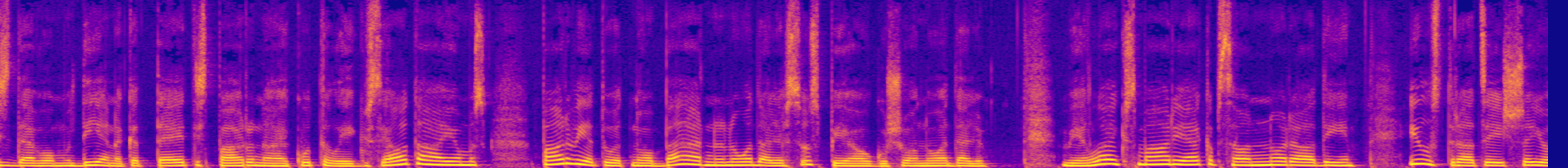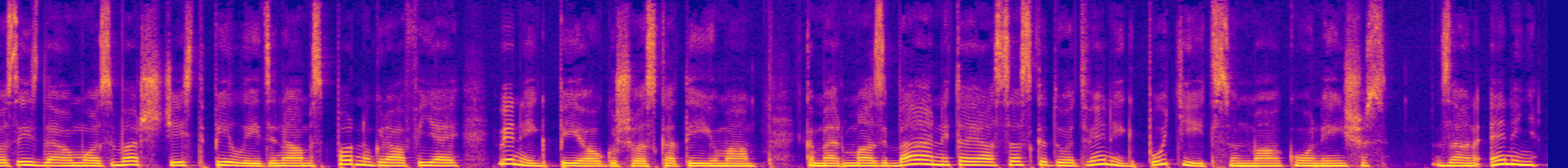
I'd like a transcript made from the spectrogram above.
izdevumu diena, kad tētis pārunāja kutelīgus jautājumus, pārvietot no bērnu nodaļas uz pieaugušo nodaļu. Vienlaikus Mārija Ekapsona norādīja, ilustrācijas šajos izdevumos var šķist pielīdzināmas pornogrāfijai vienīgi pieaugušo skatījumā, kamēr mazi bērni tajā saskatot vienīgi puķītes un mākonīšus. Zāne Eniņa,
